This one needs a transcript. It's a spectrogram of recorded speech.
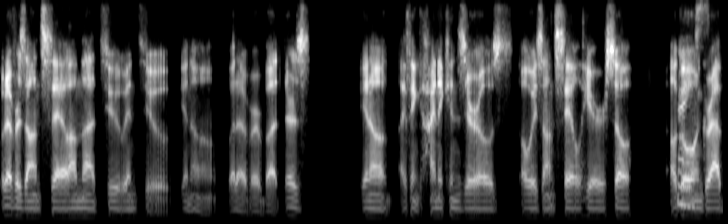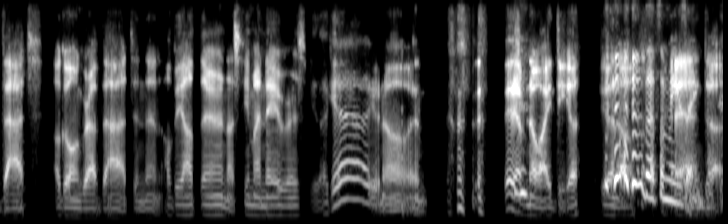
whatever's on sale, I'm not too into, you know, whatever, but there's you know, I think Heineken 0's always on sale here, so I'll go and Nice. grab that I'll go and grab that, and then I'll be out there, and I see my neighbors be like, "Yeah," you know, and they have no idea, you know, That's and, amazing. uh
